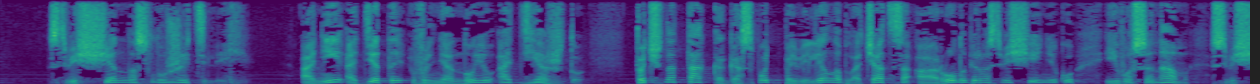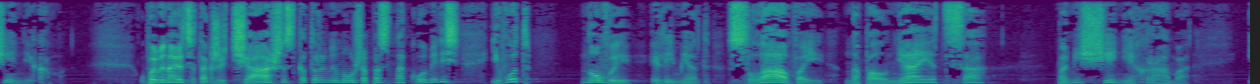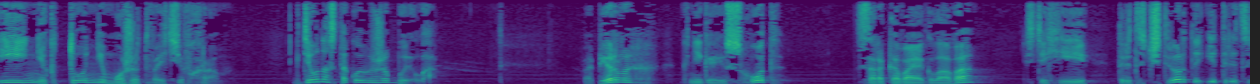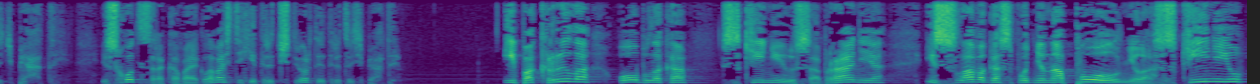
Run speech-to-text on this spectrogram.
священнослужителей. Они одеты в льняную одежду. Точно так, как Господь повелел облачаться Аарону первосвященнику и его сынам, священникам. Упоминаются также чаши, с которыми мы уже познакомились. И вот новый элемент. Славой наполняется помещение храма, и никто не может войти в храм. Где у нас такое уже было? Во-первых, книга Исход, 40 глава, стихи 34 и 35. Исход, 40 глава, стихи 34 и 35. «И покрыло облако скинию собрания, и слава Господня наполнила скинию,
